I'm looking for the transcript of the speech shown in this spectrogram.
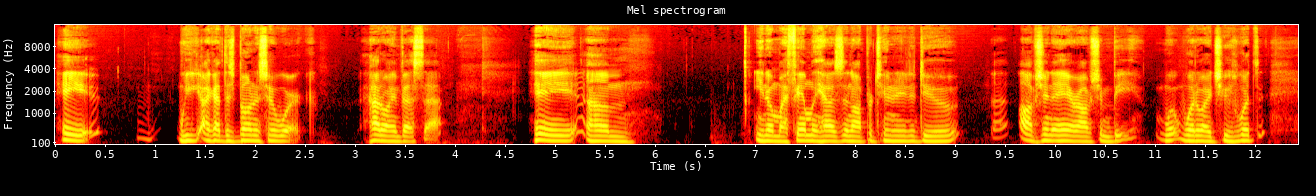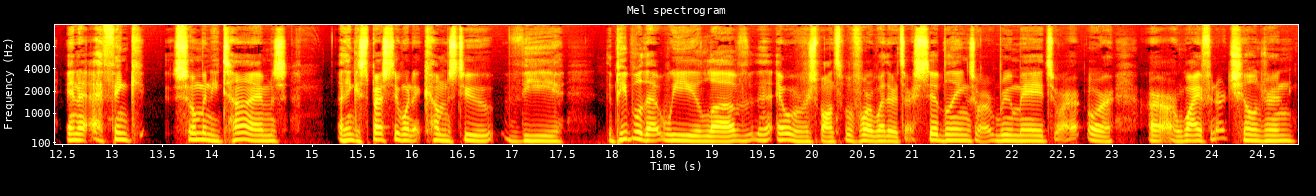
hey we i got this bonus at work how do i invest that hey um you know, my family has an opportunity to do option A or option B. What, what do I choose? What, and I think so many times, I think especially when it comes to the the people that we love and we're responsible for, whether it's our siblings or our roommates or our, or our, our wife and our children,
